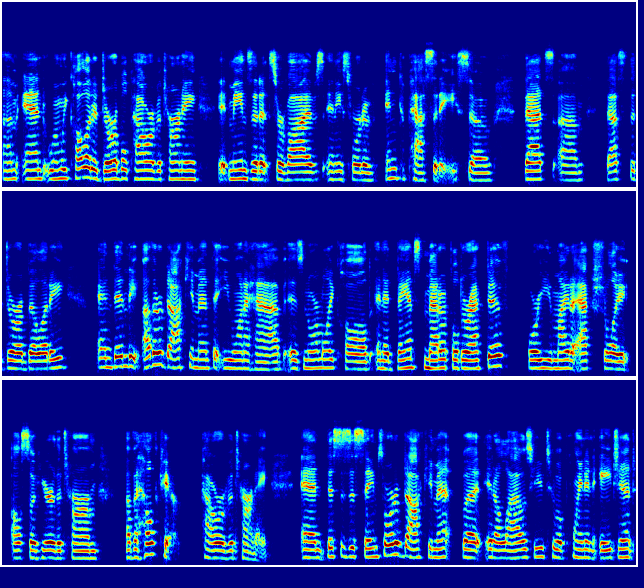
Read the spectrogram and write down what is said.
Um, and when we call it a durable power of attorney, it means that it survives any sort of incapacity. So that's um, that's the durability. And then the other document that you want to have is normally called an advanced medical directive, or you might actually also hear the term of a healthcare power of attorney. And this is the same sort of document, but it allows you to appoint an agent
